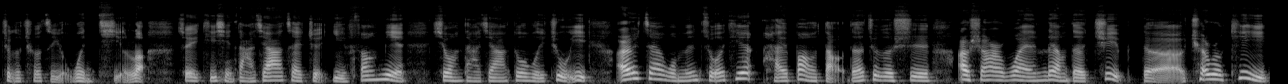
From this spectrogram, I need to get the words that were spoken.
这个车子有问题了，所以提醒大家在这一方面，希望大家多为注意。而在我们昨天还报道的这个是二十二万辆的 Jeep 的 Cherokee，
